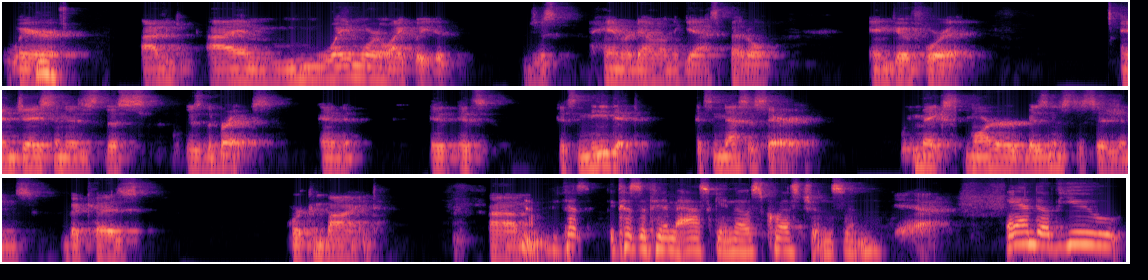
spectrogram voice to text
where hmm. i I am way more likely to just hammer down on the gas pedal and go for it. And Jason is this is the brakes, and it, it's it's needed. It's necessary. We make smarter business decisions because we're combined. Um, yeah, because because of him asking those questions and yeah, and of you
